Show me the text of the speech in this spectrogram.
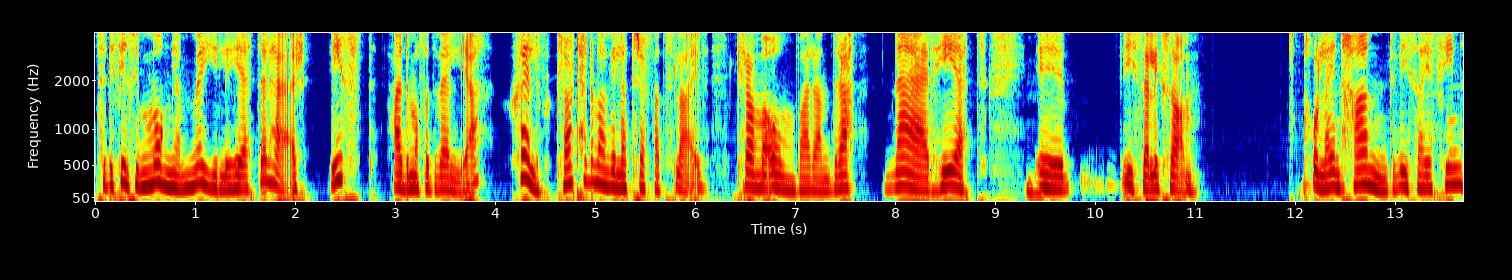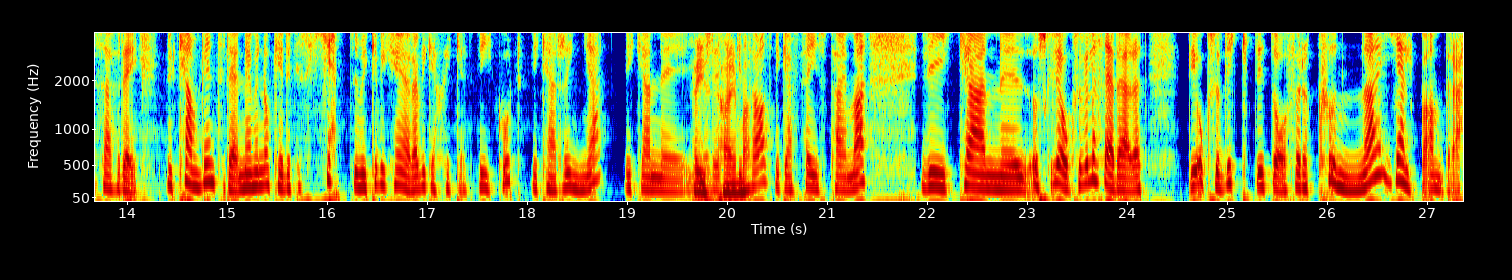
så det finns ju många möjligheter här. Visst, hade man fått välja, självklart hade man velat träffats live, krama om varandra, närhet, mm. eh, visa liksom, hålla en hand, visa jag finns här för dig. Nu kan vi inte det, nej men okej det finns jättemycket vi kan göra, vi kan skicka ett vykort, vi kan ringa, vi kan eh, det digitalt, vi kan facetima, vi kan, eh, och skulle jag också vilja säga det här att det är också viktigt då för att kunna hjälpa andra,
